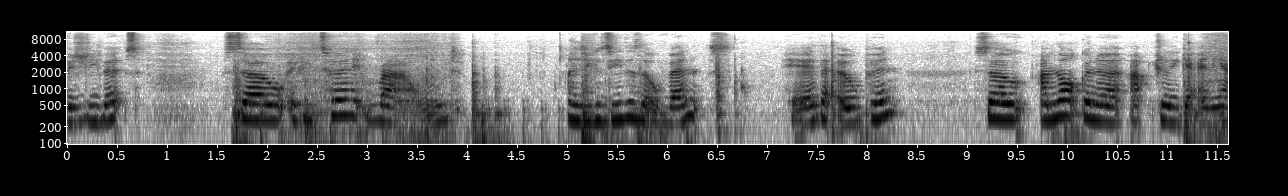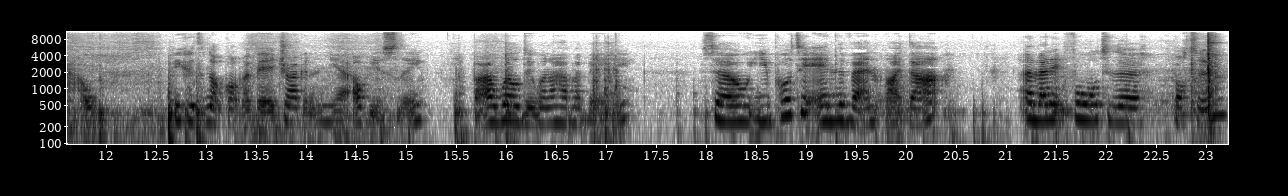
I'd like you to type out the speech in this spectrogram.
rigidy bits. So if you turn it round, as you can see there's little vents here, they're open. So I'm not going to actually get any out because I've not got my beard dragon yet, obviously but I will do when I have my baby. So you put it in the vent like that and let it fall to the bottom.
